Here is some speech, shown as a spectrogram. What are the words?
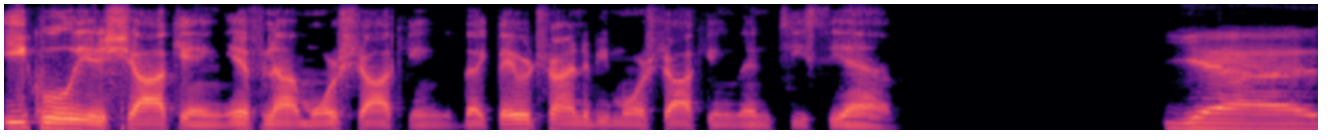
Equally as shocking, if not more shocking. Like they were trying to be more shocking than TCM. Yeah,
